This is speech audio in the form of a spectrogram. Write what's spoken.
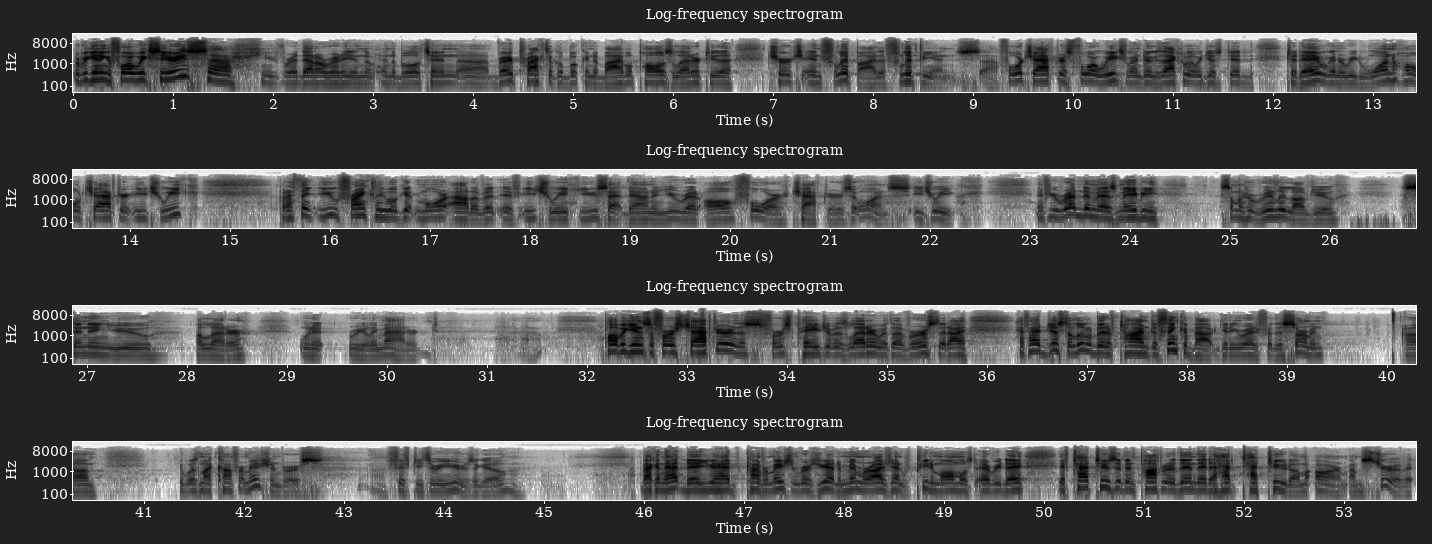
We're beginning a four week series. Uh, you've read that already in the, in the bulletin. Uh, very practical book in the Bible, Paul's letter to the church in Philippi, the Philippians. Uh, four chapters, four weeks. We're going to do exactly what we just did today. We're going to read one whole chapter each week. But I think you, frankly, will get more out of it if each week you sat down and you read all four chapters at once each week. And if you read them as maybe someone who really loved you sending you a letter when it really mattered. Paul begins the first chapter, this first page of his letter, with a verse that I have had just a little bit of time to think about getting ready for this sermon. Um, it was my confirmation verse uh, 53 years ago. Back in that day, you had confirmation verses you had to memorize, you had to repeat them almost every day. If tattoos had been popular then, they'd have had tattooed on my arm. I'm sure of it.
